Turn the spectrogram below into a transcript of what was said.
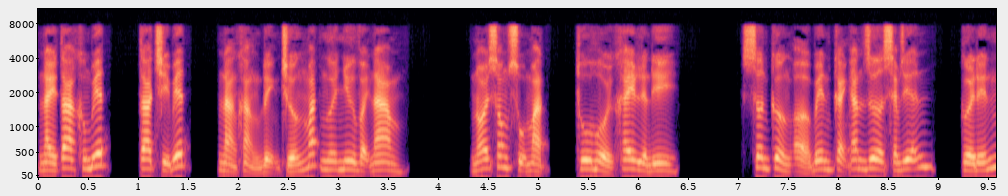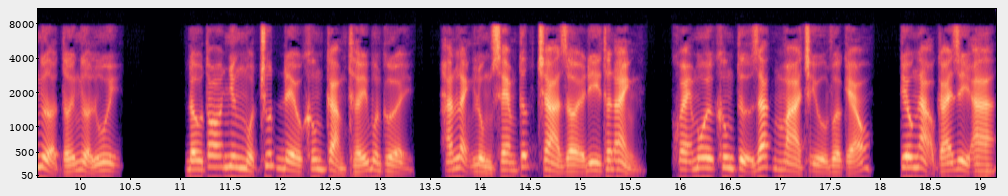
này ta không biết, ta chỉ biết, nàng khẳng định trướng mắt ngươi như vậy nam. Nói xong sụ mặt, thu hồi khay liền đi. Sơn Cường ở bên cạnh ăn dưa xem diễn, cười đến ngửa tới ngửa lui. Đầu to nhưng một chút đều không cảm thấy buồn cười, hắn lạnh lùng xem tức trà rời đi thân ảnh, khỏe môi không tự giác mà chịu vừa kéo, tiêu ngạo cái gì à,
